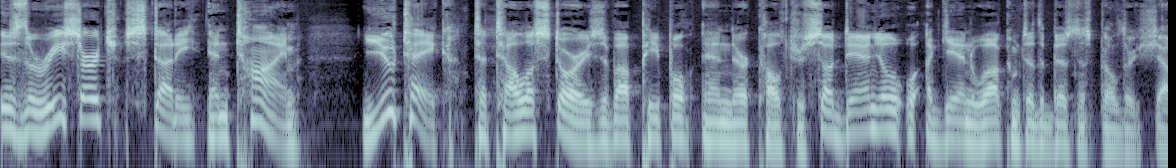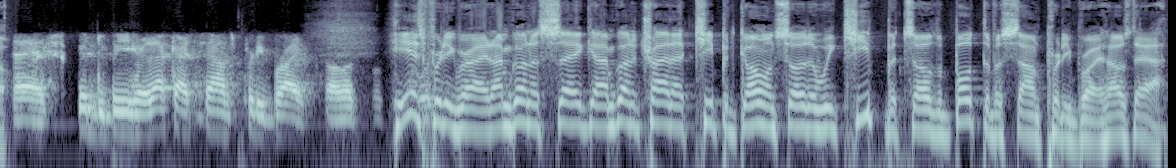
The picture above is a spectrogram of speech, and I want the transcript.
is the research, study, and time you take to tell us stories about people and their cultures. So, Daniel, again, welcome to the Business Builders Show. Hey, it's good to be here. That guy sounds pretty bright. So let's, let's he is pretty bright. I'm going to say I'm going to try to keep it going so that we keep it so that both of us sound pretty bright. How's that?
